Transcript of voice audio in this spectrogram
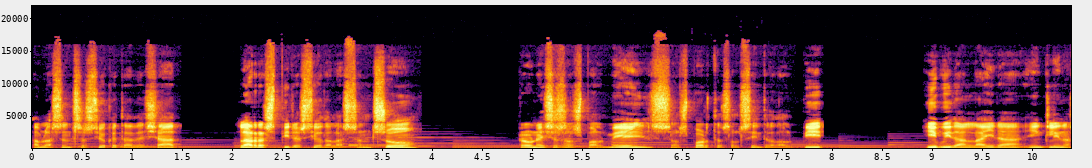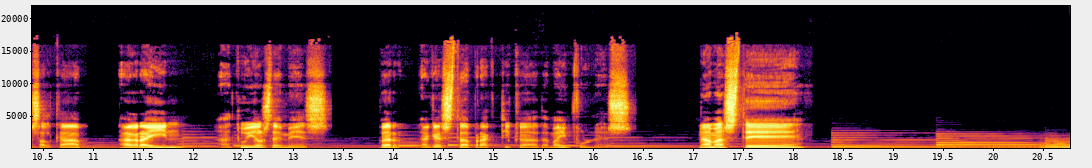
amb la sensació que t'ha deixat la respiració de l'ascensor, reuneixes els palmells, els portes al centre del pit i buidant l'aire inclines el cap agraint a tu i als demés per aquesta pràctica de mindfulness. Namaste! Namaste!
